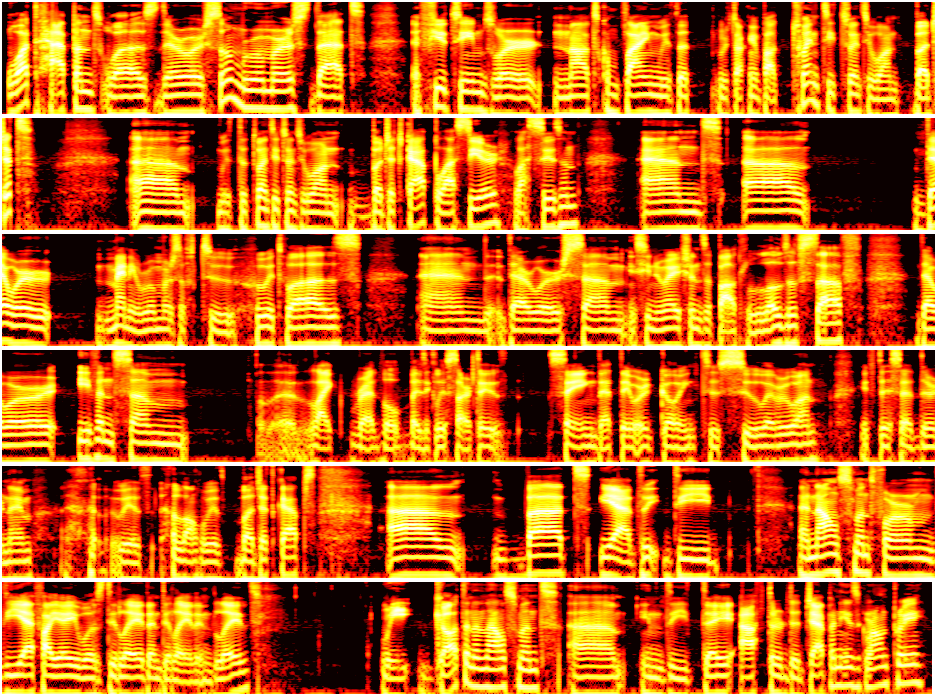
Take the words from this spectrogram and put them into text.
what happened was there were some rumors that a few teams were not complying with the we're talking about 2021 budget. Um, with the 2021 budget cap last year last season. And uh, there were many rumors of to who it was. And there were some insinuations about loads of stuff. There were even some uh, like Red Bull basically started saying that they were going to sue everyone if they said their name with along with budget caps. Um, but yeah, the the announcement from the FIA was delayed and delayed and delayed. We got an announcement um, in the day after the Japanese Grand Prix,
